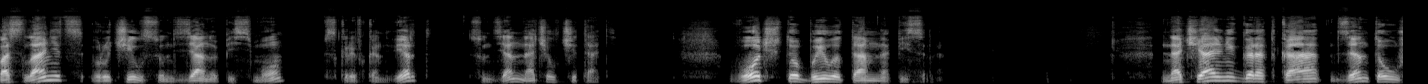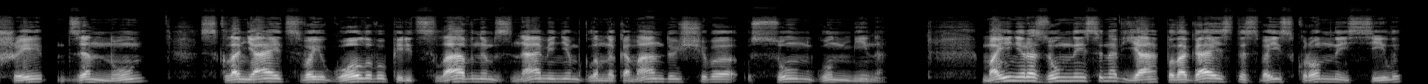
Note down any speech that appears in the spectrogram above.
Посланец вручил Сунцзяну письмо, вскрыв конверт, Сунцзян начал читать. Вот что было там написано. Начальник городка Дзентоуши Дзеннун склоняет свою голову перед славным знаменем главнокомандующего Сун Гунмина. Мои неразумные сыновья, полагаясь на свои скромные силы,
